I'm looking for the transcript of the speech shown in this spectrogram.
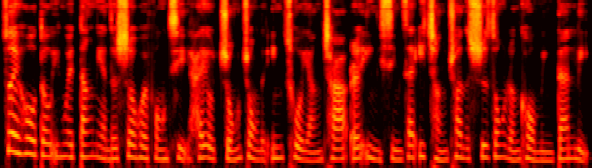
最后都因为当年的社会风气还有种种的阴错阳差而隐形在一长串的失踪人口名单里，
